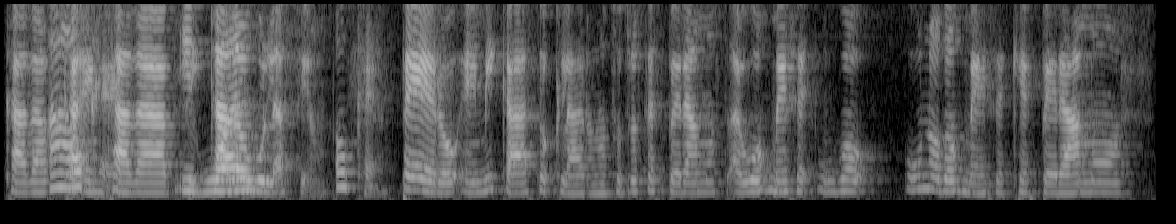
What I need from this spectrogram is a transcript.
cada, Ah, ca- ok. en cada, sí, cada ovulación. Ok. Pero en mi caso, claro, nosotros esperamos, hubo, meses, hubo uno o dos meses que esperamos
